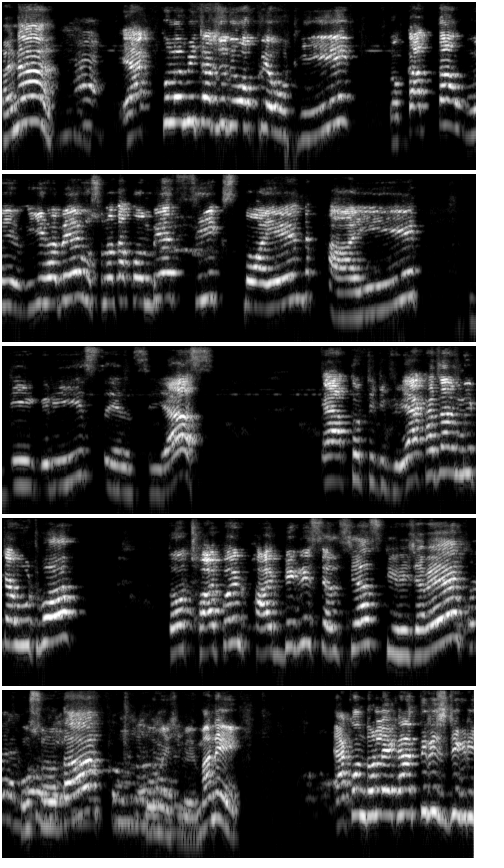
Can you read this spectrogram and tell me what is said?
তাই না? এক কিলোমিটার যদি উপরে উঠি তো কাত্তা ই হবে উষ্ণতা কমবে six point five degree Celsius এতটি ডিগ্রি। এক হাজার মিটার উঠবো তো ছয় পয়েন্ট ফাইভ ডিগ্রি সেলসিয়াস কি হয়ে যাবে? উষ্ণতা কমে যাবে মানে এখন ধরলে এখানে তিরিশ ডিগ্রি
